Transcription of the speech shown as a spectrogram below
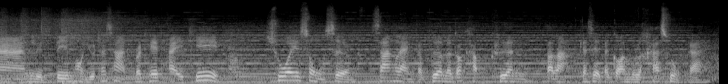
งานหรือธีมของยุทธศาสตร์ประเทศไทยที่ครับช่วยส่งเสริมสร้างแรงกระเพื่อมแล้วก็ขับเคลื่อนตลาดเกษตรกรมูลค่าสูงได้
